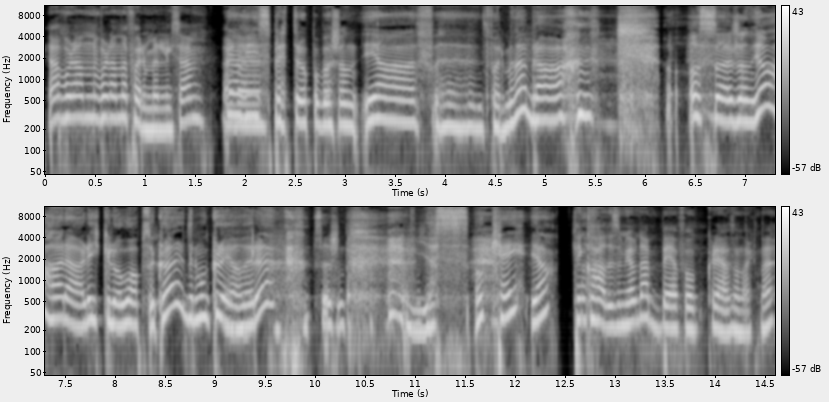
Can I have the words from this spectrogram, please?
ja, hvordan, hvordan er formen, liksom? Er Ja, vi spretter opp og bare sånn Ja, eh, formen er bra. og så er det sånn Ja, her er det ikke lov å ha på seg klær. Dere må kle av dere. Så er det sånn Jøss, ok. Ja. Tenk å ha det som jobb, da. Be folk kle av seg nakne.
